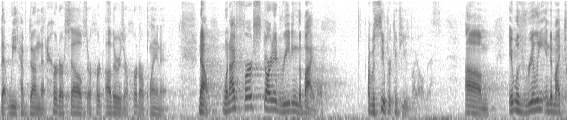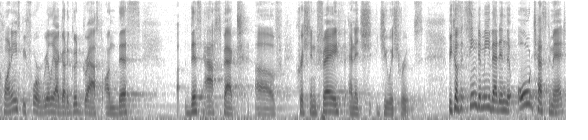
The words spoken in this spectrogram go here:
that we have done that hurt ourselves or hurt others or hurt our planet. Now, when I first started reading the Bible, I was super confused by all this. Um, it was really into my 20s before really I got a good grasp on this, uh, this aspect of Christian faith and its Jewish roots. Because it seemed to me that in the Old Testament,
